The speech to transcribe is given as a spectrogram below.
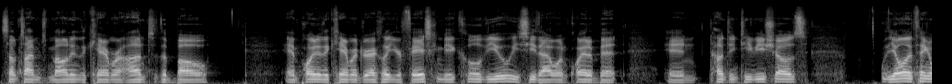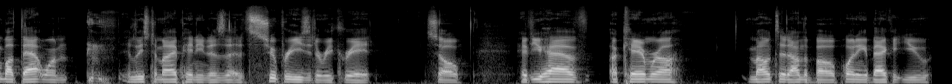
Sometimes mounting the camera onto the bow and pointing the camera directly at your face can be a cool view. You see that one quite a bit in hunting TV shows. The only thing about that one, at least in my opinion, is that it's super easy to recreate. So if you have a camera mounted on the bow pointing it back at you,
